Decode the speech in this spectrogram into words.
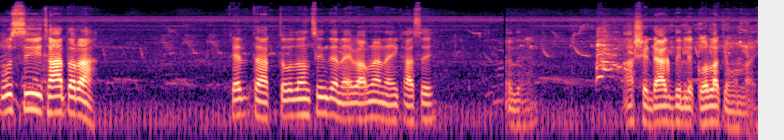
বুঝছি খা তোরা। খেতে থাক, তোকে যখন চিন্তা নাই, ভাবনা নাই, খাসে। আসে ডাক দিলে গলা কেমন হয়।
